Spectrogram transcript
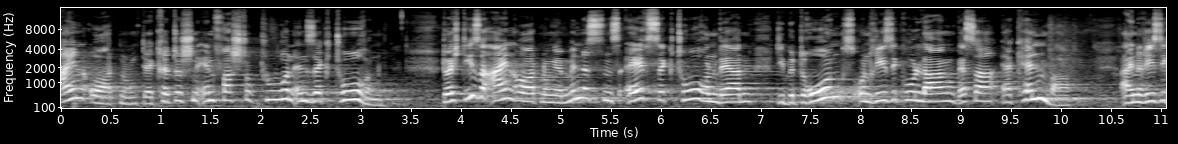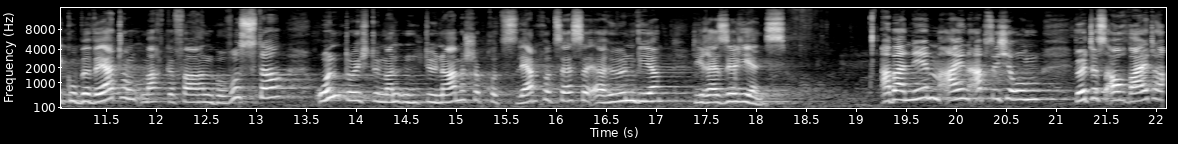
Einordnung der kritischen Infrastrukturen in Sektoren. Durch diese Einordnung in mindestens elf Sektoren werden die Bedrohungs- und Risikolagen besser erkennbar. Eine Risikobewertung macht Gefahren bewusster, und durch dynamische Lernprozesse erhöhen wir die Resilienz. Aber neben allen Absicherungen wird es auch weitere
